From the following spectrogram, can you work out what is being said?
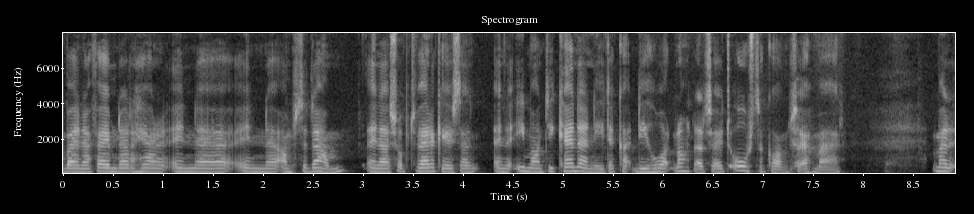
bijna 35 jaar in, uh, in uh, Amsterdam. En als ze op het werk is dan, en iemand die kent haar niet, die hoort nog dat ze uit het oosten komt, zeg maar. Maar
